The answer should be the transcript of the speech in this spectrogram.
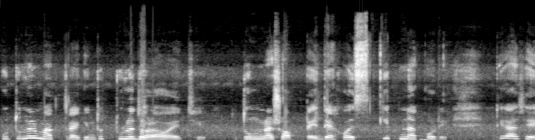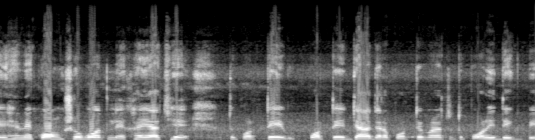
পুতুলের মাত্রায় কিন্তু তুলে ধরা হয়েছে। তোমরা সবটাই দেখো স্কিপ না করে। ঠিক আছে? এখানে কংসবোধ লেখাই আছে, তো পড়তে পড়তে, যারা যারা পড়তে পারে তো পরে দেখবে।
